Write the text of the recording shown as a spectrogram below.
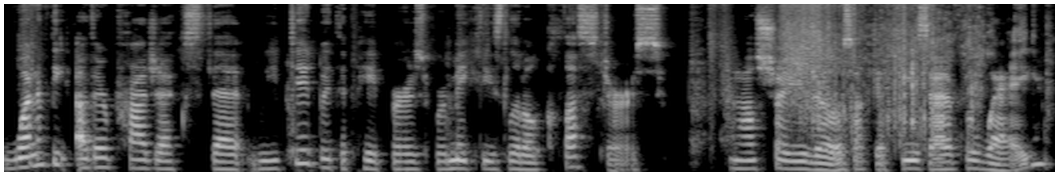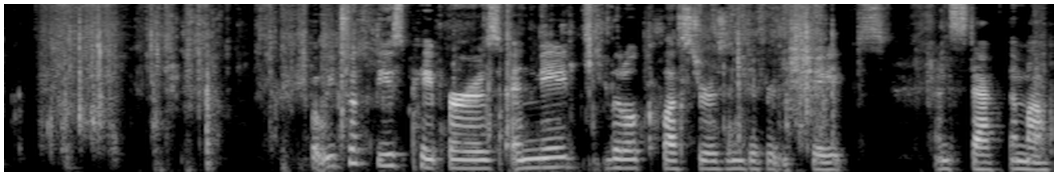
One of the other projects that we did with the papers were make these little clusters. And I'll show you those. I'll get these out of the way. But we took these papers and made little clusters in different shapes and stacked them up.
